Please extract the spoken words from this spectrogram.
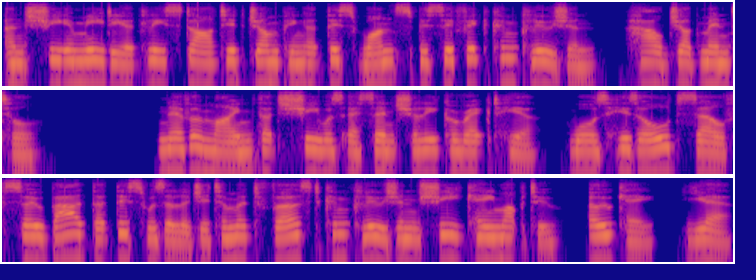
and she immediately started jumping at this one specific conclusion, how judgmental. Never mind that she was essentially correct here, was his old self so bad that this was a legitimate first conclusion she came up to, okay, yeah,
